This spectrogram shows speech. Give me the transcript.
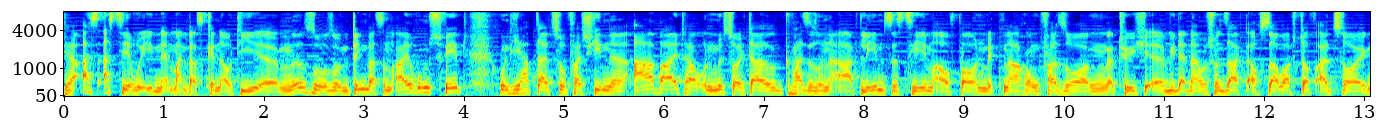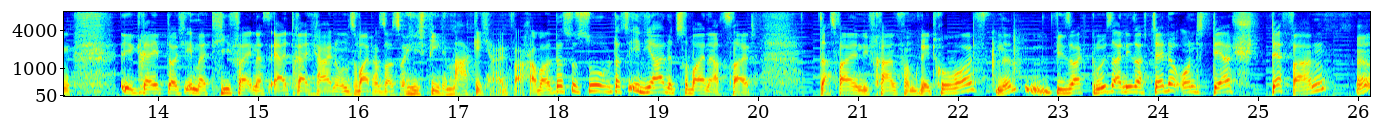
ja, Asteroiden nennt man das, genau, die, ähm, ne, so, so ein Ding, was im All rumschwebt und ihr habt halt so verschiedene Arbeiter und müsst euch da quasi so eine Art Lebenssystem aufbauen, mit Nahrung versorgen, natürlich, äh, wie der Name schon sagt, auch Sauerstoff erzeugen. Ihr gräbt euch immer tiefer in das Erdreich rein und so weiter. Solche Spiele mag ich einfach, aber das ist so das Ideale zur Weihnachtszeit. Das waren die Fragen vom Retro Wolf. Ne? Wie gesagt, Grüße an dieser Stelle und der Stefan ja,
